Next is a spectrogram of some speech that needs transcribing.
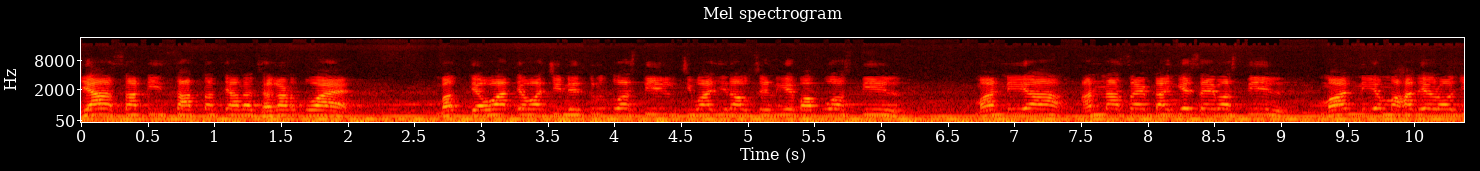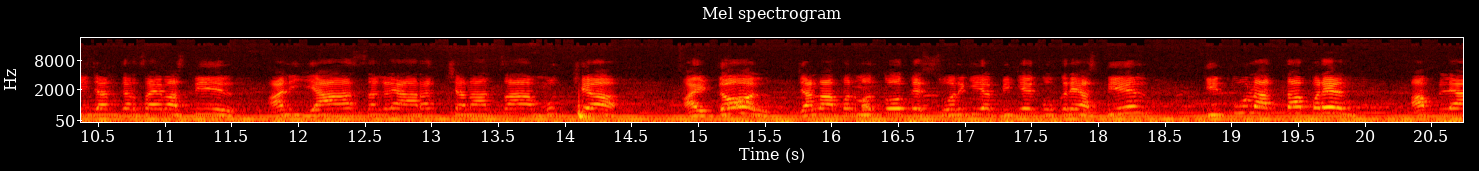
यासाठी सातत्यानं झगडतोय मग तेव्हा तेव्हाची नेतृत्व असतील शिवाजीराव शेंडगे बापू असतील माननीय अण्णासाहेब डांगे साहेब असतील माननीय महादेवरावजी जानकर साहेब असतील आणि या सगळ्या आरक्षणाचा मुख्य आयडॉल ज्यांना आपण म्हणतो ते स्वर्गीय बिके कुकरे असतील तिथून आतापर्यंत आपल्या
